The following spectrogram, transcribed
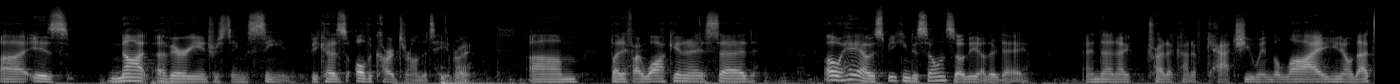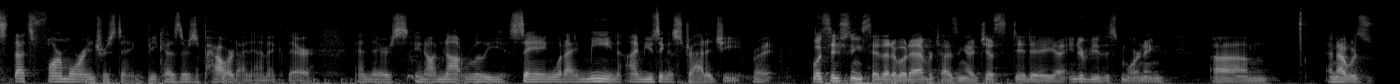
uh, is not a very interesting scene because all the cards are on the table. Right. Um, but if I walk in and I said, "Oh, hey, I was speaking to so and so the other day," and then I try to kind of catch you in the lie, you know, that's that's far more interesting because there's a power dynamic there, and there's, you know, I'm not really saying what I mean. I'm using a strategy. Right. Well, it's interesting you say that about advertising. I just did a uh, interview this morning, um, and I was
